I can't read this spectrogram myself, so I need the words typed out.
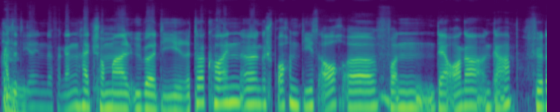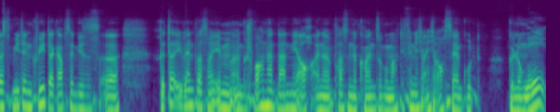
Hattet ihr in der Vergangenheit schon mal über die Rittercoin äh, gesprochen, die es auch äh, von der Orga gab für das Meet and Greet? Da gab es ja dieses äh, Ritter-Event, was wir eben äh, gesprochen hatten. Da hatten die auch eine passende Coin so gemacht. Die finde ich eigentlich auch sehr gut gelungen. Nee,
